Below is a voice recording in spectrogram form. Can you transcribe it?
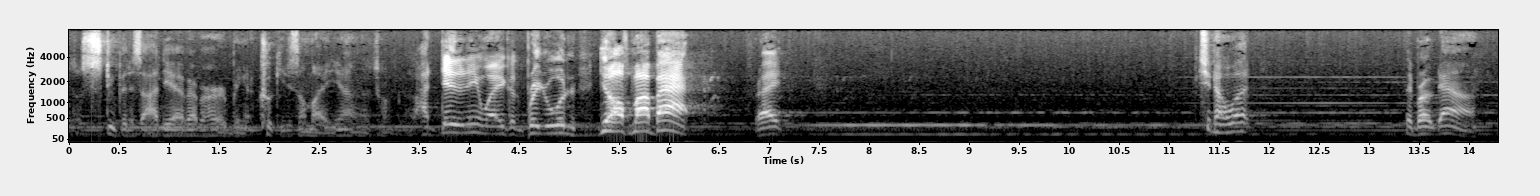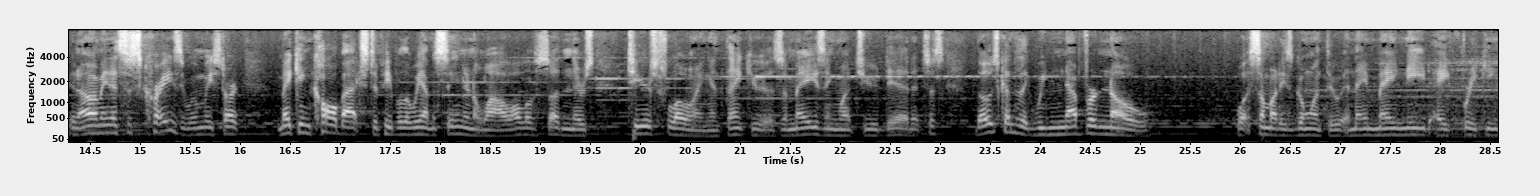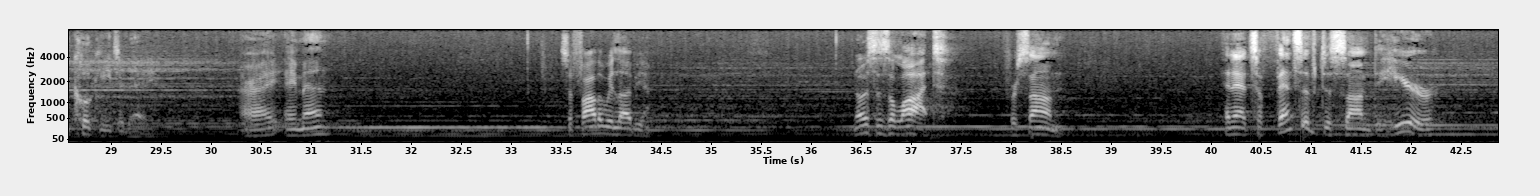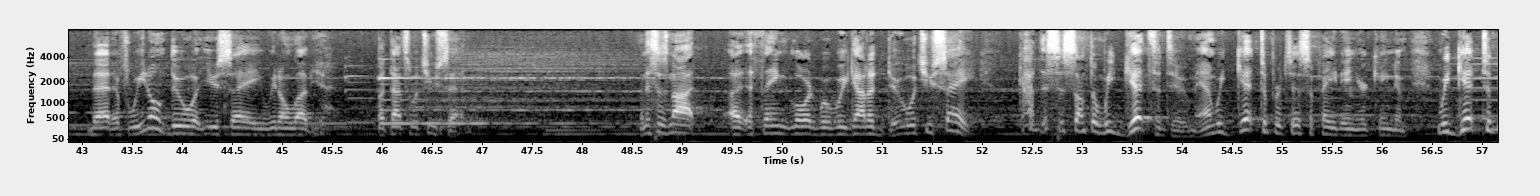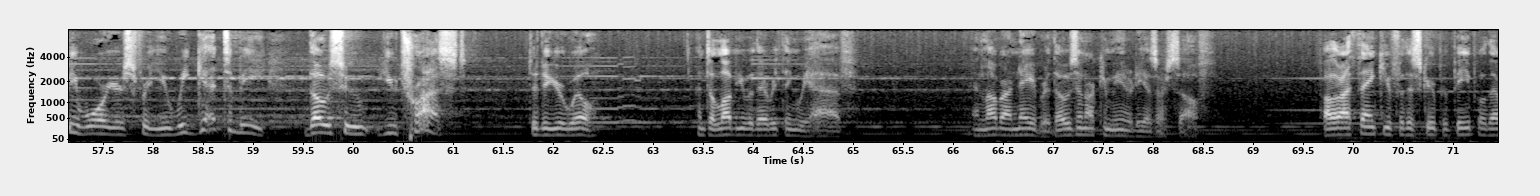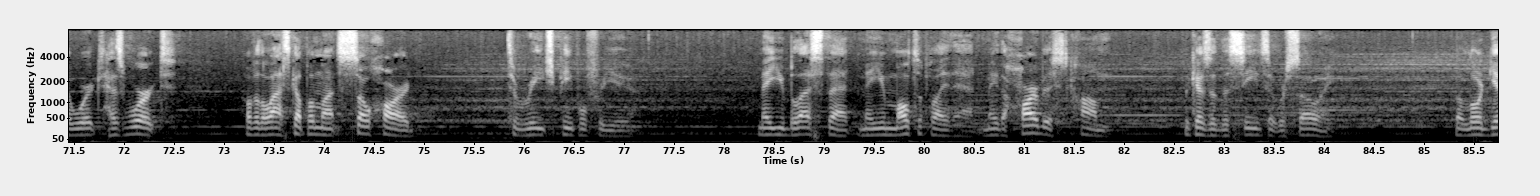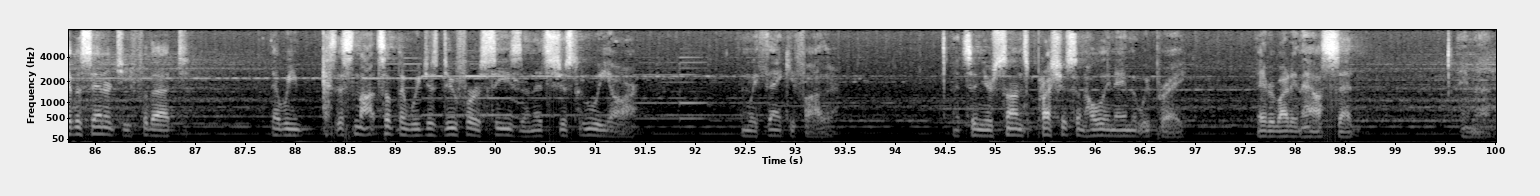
The stupidest idea I've ever heard. Bringing a cookie to somebody. You know, I did it anyway because the preacher wouldn't get off my back. Right? But you know what? They broke down. You know, I mean, it's just crazy when we start making callbacks to people that we haven't seen in a while. All of a sudden, there's tears flowing, and thank you. It's amazing what you did. It's just those kinds of things. We never know what somebody's going through, and they may need a freaking cookie today. All right? Amen? So, Father, we love you. This is a lot for some. And it's offensive to some to hear that if we don't do what you say, we don't love you. But that's what you said. And this is not a, a thing, Lord, where we got to do what you say. God, this is something we get to do, man. We get to participate in your kingdom. We get to be warriors for you. We get to be those who you trust to do your will and to love you with everything we have and love our neighbor, those in our community as ourselves. Father, I thank you for this group of people that worked has worked over the last couple months so hard to reach people for you. May you bless that. May you multiply that. May the harvest come because of the seeds that we're sowing. But Lord, give us energy for that. That we, because it's not something we just do for a season. It's just who we are. And we thank you, Father. It's in your Son's precious and holy name that we pray. Everybody in the house said, Amen.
